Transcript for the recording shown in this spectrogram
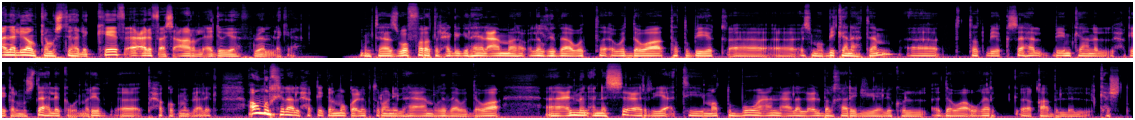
أنا اليوم كمستهلك كيف أعرف أسعار الأدوية في المملكة؟ ممتاز وفرت الحقيقة الهيئه العامة للغذاء والدواء تطبيق آه، آه، اسمه بك نهتم آه، تطبيق سهل بإمكان الحقيقة المستهلك أو المريض التحقق من ذلك أو من خلال الحقيقة الموقع الإلكتروني للهيئه العامه للغذاء والدواء علما أن السعر يأتي مطبوعا على العلبة الخارجية لكل دواء وغير قابل للكشط.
